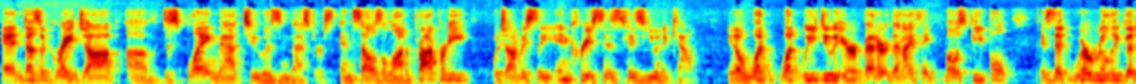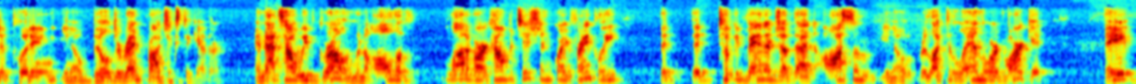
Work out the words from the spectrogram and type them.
and does a great job of displaying that to his investors and sells a lot of property which obviously increases his unit count. You know what what we do here better than I think most people is that we're really good at putting you know build to rent projects together, and that's how we've grown. When all of a lot of our competition, quite frankly, that that took advantage of that awesome you know reluctant landlord market, they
